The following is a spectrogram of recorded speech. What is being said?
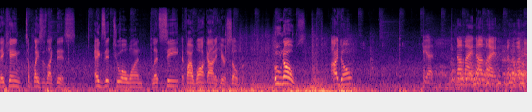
they came to places like this. Exit 201. Let's see if I walk out of here sober. Who knows? I don't. Yet. Not mine, not mine, not mine.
